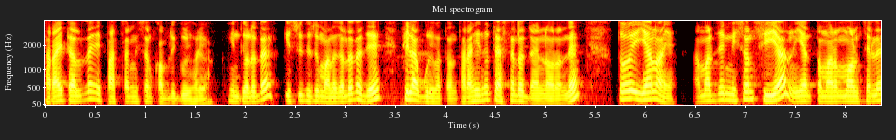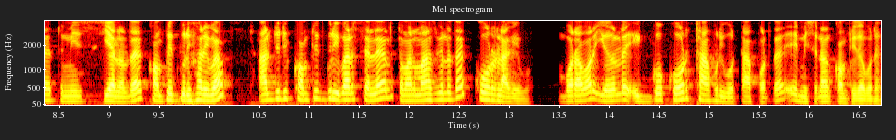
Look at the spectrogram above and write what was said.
তারাই তাহলে এই পাঁচটা মিশন কমপ্লিট করে হরিব কিন্তু হলো কিছু কিছু মানুষ হলো যে ফিল আপ করে হতাম তারা কিন্তু টেস্টনেলত জয়েন নরনে তো ইয়া নয় আমার যে মিশন সিয়ান ইয়ান তোমার মন চাইলে তুমি সিয়ান কমপ্লিট করে পারিবা আর যদি কমপ্লিট করিবার চাইলে তোমার মাস বিলতে কোর লাগিব বরাবর ইয়দলে ইগ্গো কোর টা ফুরিব টা পড়তে এই মিশন কমপ্লিট হবে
